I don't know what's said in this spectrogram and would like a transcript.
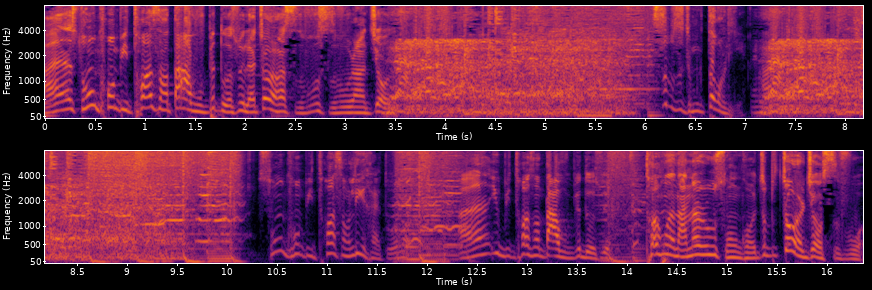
哎，孙悟空比唐僧大五百多岁了，照样师傅师傅让叫的，是不是这么个道理？孙悟空比唐僧厉害多了，啊，又比唐僧大五百多岁，唐僧哪能如孙悟空？这不照样叫师傅？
